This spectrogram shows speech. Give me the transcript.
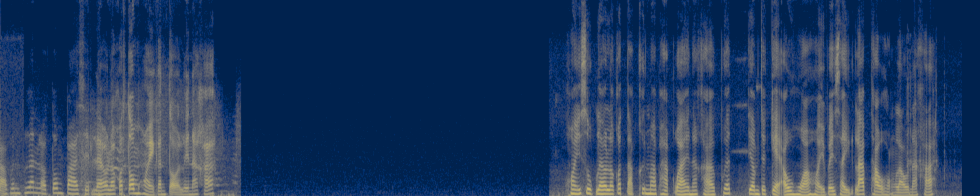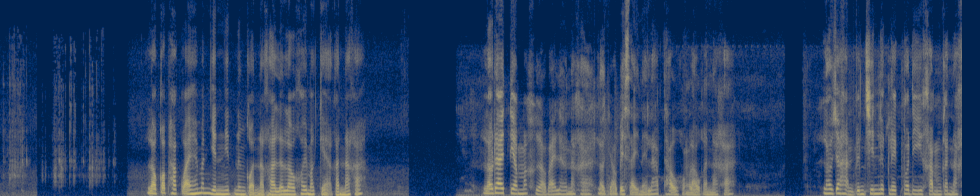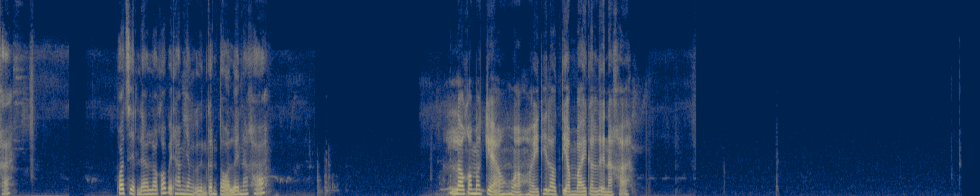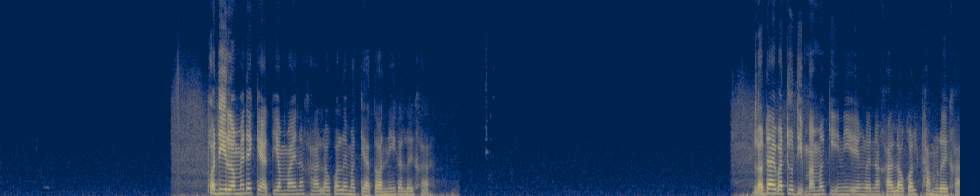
ค่ะเพื่อนๆ เราต้มปลาเสร็จแล้วเราก็ต้มหอยกันต่อเลยนะคะหอยสุกแล้วเราก็ตักขึ้นมาพักไว้นะคะ เพื่อเตรียมจะแกะเอาหัวหอยไปใส่ลาบเทาของเรานะคะ เราก็พักไว้ให้มันเย็นนิดนึงก่อนนะคะ แล้วเราค่อยมาแกะกันนะคะ เราได้เตรียมมะเขือไว้แล้วนะคะ เราจะเอาไปใส่ในลาบเทาของเรากันนะคะ เราจะหั่นเป็นชิ้นเล็กๆ พอดีคำกันนะคะ พอเสร็จแล้วเราก็ไปทำอย่างอื่นกันต่อเลยนะคะ เราก็มาแกะหัวหอยที่เราเตรียมไว้กันเลยนะคะ พอดีเราไม่ได้แกะเตรียมไว้นะคะ เราก็เลยมาแกะตอนนี้กันเลยค่ะเราได้วัตถุดิบมาเมื่อกี้นี้เองเลยนะคะ เราก็ทำเลยค่ะ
